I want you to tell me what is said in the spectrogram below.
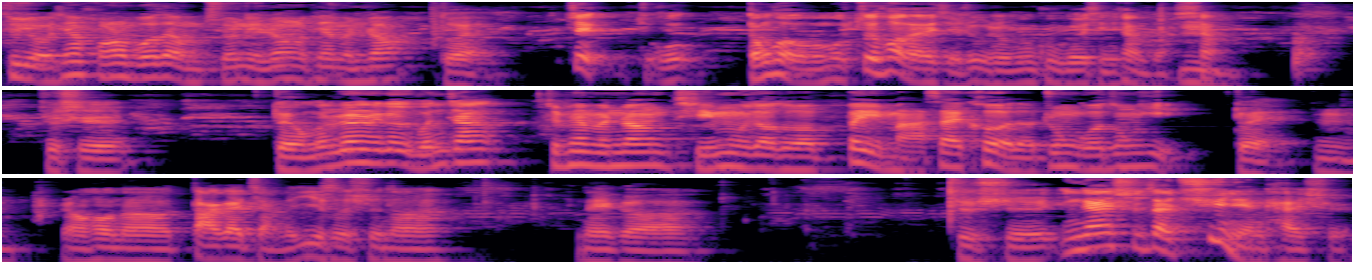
就有一天，黄世博在我们群里扔了篇文章，对这我等会儿我们最后再来解释为什么跟顾哥形象比较像，就是对我们扔了一个文章，这篇文章题目叫做《被马赛克的中国综艺》。对，嗯然后呢，大概讲的意思是呢，那个就是应该是在去年开始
